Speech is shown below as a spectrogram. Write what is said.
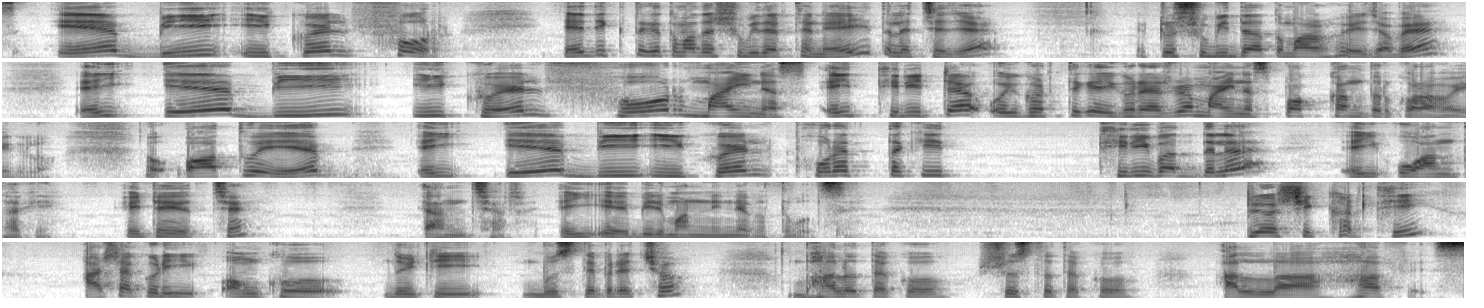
a b equal four এদিক থেকে তোমাদের সুবিধার্থে নেই, তাহলে হচ্ছে যে একটু সুবিধা তোমার হয়ে যাবে। এই a b equal four minus এই থ্রিটা ওই ঘর থেকে এই ঘরে আসবে মাইনাস পক্ষান্তর করা হয়ে গেল। অতএব এই এ বি ইকুয়াল ফোরের থেকে থ্রি বাদ দিলে এই ওয়ান থাকে। এটাই হচ্ছে অ্যান্সার এই এ বির মান নির্ণয় করতে বলছে। প্রিয় শিক্ষার্থী, আশা করি অঙ্ক দুইটি বুঝতে পেরেছ। ভালো থাকো, সুস্থ থাকো। আল্লাহ হাফেজ।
